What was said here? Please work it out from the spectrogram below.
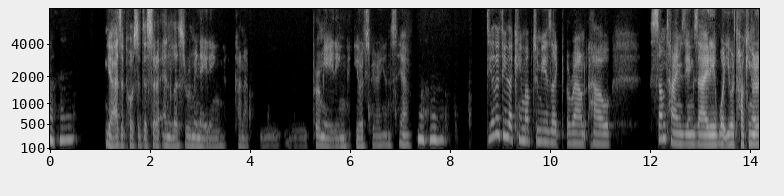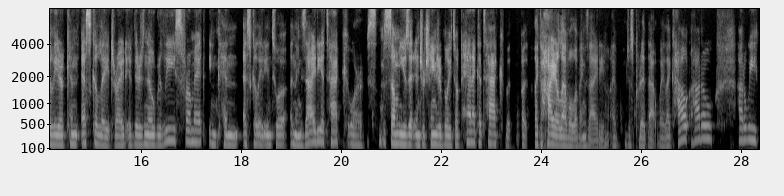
Mm-hmm. Yeah, as opposed to this sort of endless ruminating kind of permeating your experience. Yeah. Mm-hmm. The other thing that came up to me is like around how sometimes the anxiety what you were talking earlier can escalate right? If there's no release from it it can escalate into a, an anxiety attack or s- some use it interchangeably to a panic attack but but like a higher level of anxiety i just put it that way. Like how how do how do we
